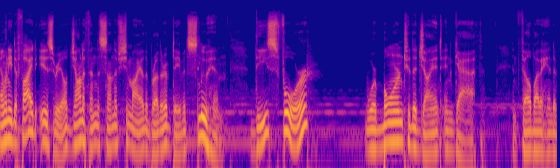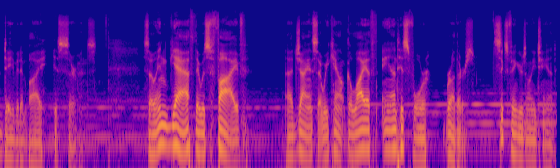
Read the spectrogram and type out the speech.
And when he defied Israel, Jonathan, the son of Shimeah, the brother of David, slew him. These four were born to the giant in Gath and fell by the hand of David and by his servants. So in Gath there was five uh, giants that we count Goliath and his four brothers, six fingers on each hand.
